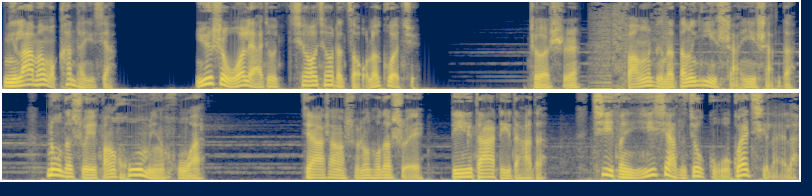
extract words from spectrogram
你拉门，我看他一下。于是我俩就悄悄的走了过去。这时，房顶的灯一闪一闪的，弄得水房忽明忽暗，加上水龙头的水滴答滴答的，气氛一下子就古怪起来了。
